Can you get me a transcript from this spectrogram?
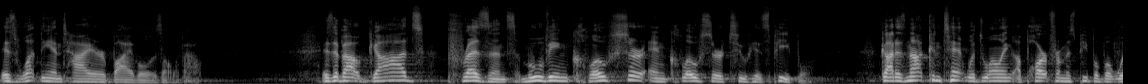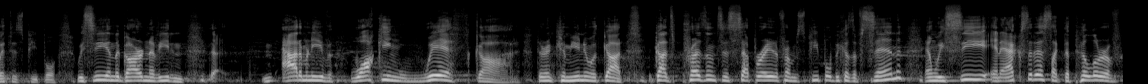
is what the entire Bible is all about. Is about God's presence moving closer and closer to his people. God is not content with dwelling apart from his people, but with his people. We see in the Garden of Eden, Adam and Eve walking with God. They're in communion with God. God's presence is separated from his people because of sin. And we see in Exodus, like the pillar of,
